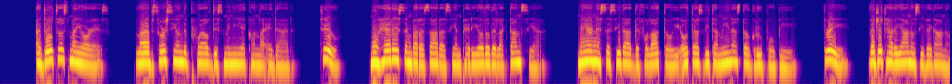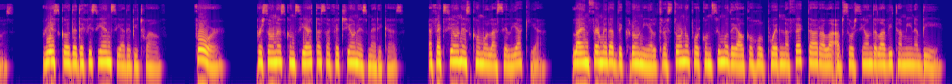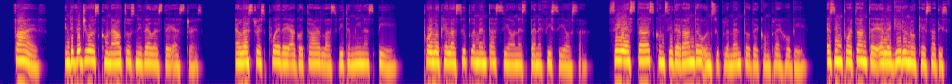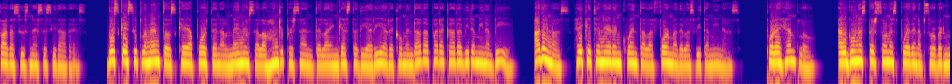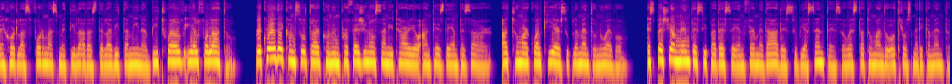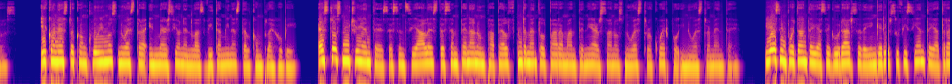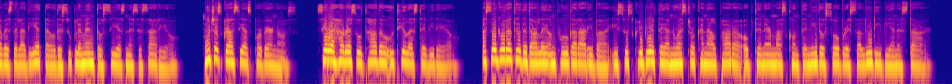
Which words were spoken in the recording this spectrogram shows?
Adultos mayores. La absorción de 12 disminuye con la edad. 2. Mujeres embarazadas y en periodo de lactancia. Mayor necesidad de folato y otras vitaminas del grupo B. 3. Vegetarianos y veganos. Riesgo de deficiencia de B12. 4. Personas con ciertas afecciones médicas. Afecciones como la celiaquia. La enfermedad de Crohn y el trastorno por consumo de alcohol pueden afectar a la absorción de la vitamina B. 5. Individuos con altos niveles de estrés. El estrés puede agotar las vitaminas B, por lo que la suplementación es beneficiosa. Si estás considerando un suplemento de complejo B, es importante elegir uno que satisfaga sus necesidades. Busque suplementos que aporten al menos el 100% de la ingesta diaria recomendada para cada vitamina B. Además, hay que tener en cuenta la forma de las vitaminas. Por ejemplo, algunas personas pueden absorber mejor las formas metiladas de la vitamina B12 y el folato. Recuerde consultar con un profesional sanitario antes de empezar a tomar cualquier suplemento nuevo, especialmente si padece enfermedades subyacentes o está tomando otros medicamentos. Y con esto concluimos nuestra inmersión en las vitaminas del complejo B. Estos nutrientes esenciales desempeñan un papel fundamental para mantener sanos nuestro cuerpo y nuestra mente. Y es importante asegurarse de ingerir suficiente a través de la dieta o de suplementos si es necesario. Muchas gracias por vernos. Si le ha resultado útil este video, asegúrate de darle un pulgar arriba y suscribirte a nuestro canal para obtener más contenido sobre salud y bienestar.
